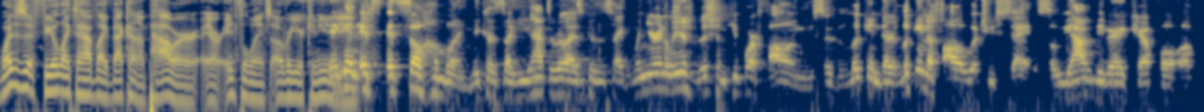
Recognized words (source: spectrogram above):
what does it feel like to have like that kind of power or influence over your community? Again, it's it's so humbling because like you have to realize because it's like when you're in a leadership position, people are following you, so they're looking they're looking to follow what you say. So you have to be very careful of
